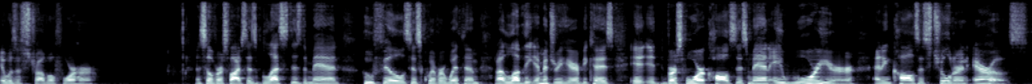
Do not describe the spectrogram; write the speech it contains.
it was a struggle for her. And so verse 5 says, Blessed is the man who fills his quiver with him. And I love the imagery here because it, it, verse 4 calls this man a warrior and he calls his children arrows.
